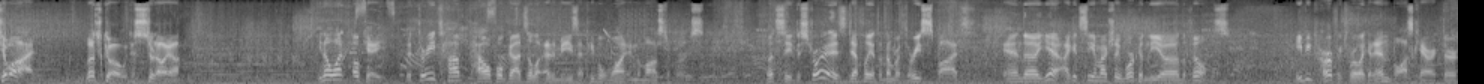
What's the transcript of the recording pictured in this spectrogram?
Come on! Let's go, Destoroyah! You know what? Okay, the three top powerful Godzilla enemies that people want in the MonsterVerse. Let's see, Destoroyah is definitely at the number three spot, and uh, yeah, I could see him actually working the uh, the films. He'd be perfect for like an end boss character.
